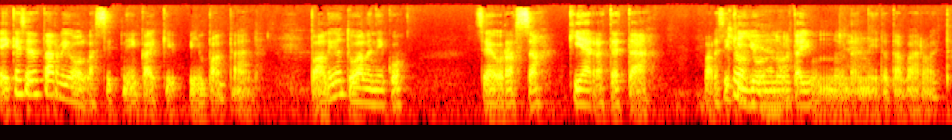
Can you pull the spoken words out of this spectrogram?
eikä sitä tarvi olla sitten niin kaikki vimpan päälle. Paljon tuolla niinku seurassa kierrätetään, varsinkin junnuilta junnuille niitä tavaroita.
